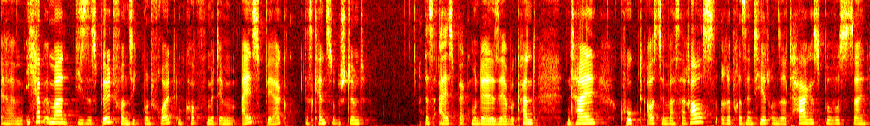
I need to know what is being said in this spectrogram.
Ähm, ich habe immer dieses Bild von Sigmund Freud im Kopf mit dem Eisberg. Das kennst du bestimmt das Eisbergmodell sehr bekannt. Ein Teil guckt aus dem Wasser raus, repräsentiert unser Tagesbewusstsein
